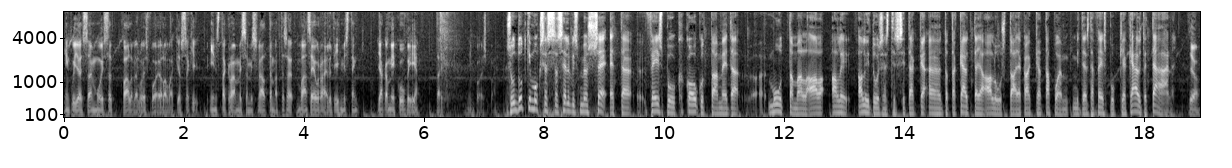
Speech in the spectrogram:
niin kuin joissain muissa palveluissa voi olla vaikka jossakin Instagramissa, missä välttämättä sä vaan seurailet ihmisten jakamia kuvia tai niin poispäin. Sun tutkimuksessa selvisi myös se, että Facebook koukuttaa meitä muuttamalla al- ali- alituisesti sitä kä- äh, tota, käyttäjäalustaa ja kaikkia tapoja, miten sitä Facebookia käytetään. Joo.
